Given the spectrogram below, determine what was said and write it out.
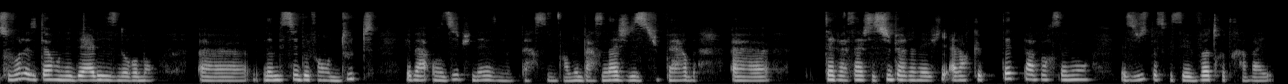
souvent les auteurs, on idéalise nos romans. Euh, même si des fois on doute, et eh ben, on se dit, punaise, mon personnage il est superbe, tel passage c'est super bien écrit, alors que peut-être pas forcément, mais c'est juste parce que c'est votre travail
